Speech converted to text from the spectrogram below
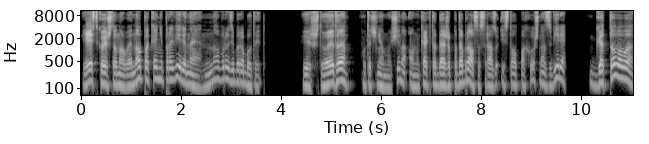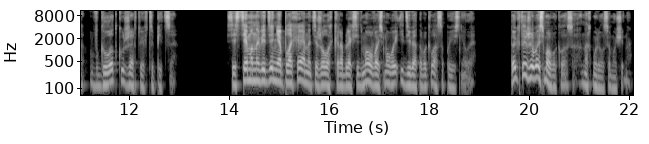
«Есть кое-что новое, но пока не проверенное, но вроде бы работает». «И что это?» — уточнил мужчина. Он как-то даже подобрался сразу и стал похож на зверя, готового в глотку жертве вцепиться. «Система наведения плохая на тяжелых кораблях седьмого, восьмого и девятого класса», — пояснила «Так ты же восьмого класса», — нахмурился мужчина.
